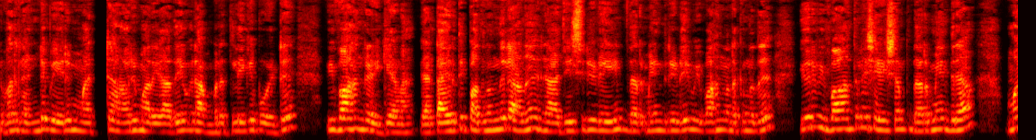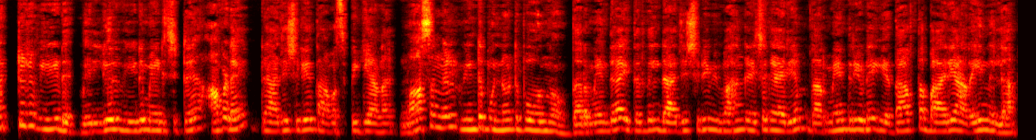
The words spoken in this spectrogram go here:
ഇവർ രണ്ടുപേരും മറ്റാരും അറിയാതെ ഒരു അമ്പലത്തിലേക്ക് പോയിട്ട് വിവാഹം കഴിക്കുകയാണ്. രണ്ടായിരത്തി പതിനൊന്നിലാണ് രാജേശ്വരിയുടെയും ധർമ്മേന്ദ്രയുടെയും വിവാഹം നടക്കുന്നത്. ഈ ഒരു വിവാഹത്തിന് ശേഷം ധർമ്മേന്ദ്ര മറ്റൊരു വീട് വലിയൊരു വീട് മേടിച്ചിട്ട് അവിടെ രാജേശ്വരിയെ താമസിപ്പിക്കുകയാണ്. മാസങ്ങൾ വീണ്ടും മുന്നോട്ട് പോകുന്നു. ധർമ്മേന്ദ്ര ഇത്തരത്തിൽ രാജേശ്വരി വിവാഹം കഴിച്ച കാര്യം ധർമ്മേന്ദ്രയുടെ യഥാർത്ഥ ഭാര്യ അറിയുന്നില്ല.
